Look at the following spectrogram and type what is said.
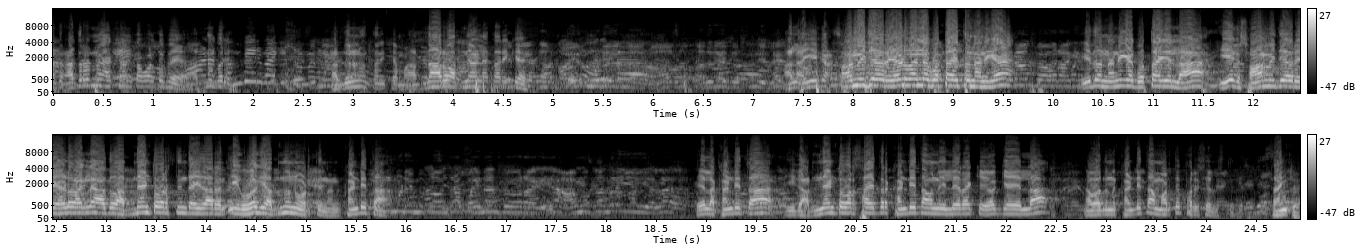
ಅದ್ರ ಅದ್ರನ್ನು ಆ್ಯಕ್ಷನ್ ತಗೊಳ್ತೀವಿ ಅದನ್ನ ಬರೀ ಅದನ್ನು ತನಿಖೆ ಹದಿನಾರು, ಹದಿನೇಳನೇ ತಾರೀಕೆ ಅಲ್ಲ, ಈಗ ಸ್ವಾಮೀಜಿ ಅವರು ಹೇಳುವಾಗಲೇ ಗೊತ್ತಾಯ್ತು ನನಗೆ. ಇದು ನನಗೆ ಗೊತ್ತಾಗಿಲ್ಲ. ಈಗ ಸ್ವಾಮೀಜಿ ಅವರು ಹೇಳುವಾಗಲೇ ಅದು ಹದಿನೆಂಟು ವರ್ಷದಿಂದ ಇದ್ದಾರೆ ಅಂತ ಈಗ ಹೋಗಿ ಅದನ್ನು ನೋಡ್ತೀನಿ ನಾನು. ಖಂಡಿತ. ಇಲ್ಲ ಖಂಡಿತ. ಈಗ ಹದಿನೆಂಟು ವರ್ಷ ಇದ್ರೆ ಖಂಡಿತ ಅವನು ಇಲ್ಲಿರೋಕ್ಕೆ ಯೋಗ್ಯ ಇಲ್ಲ. ನಾವು ಅದನ್ನು ಖಂಡಿತ ಮಾಡ್ತೀವಿ ಪರಿಶೀಲಿಸ್ತೀವಿ. ಥ್ಯಾಂಕ್ ಯು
